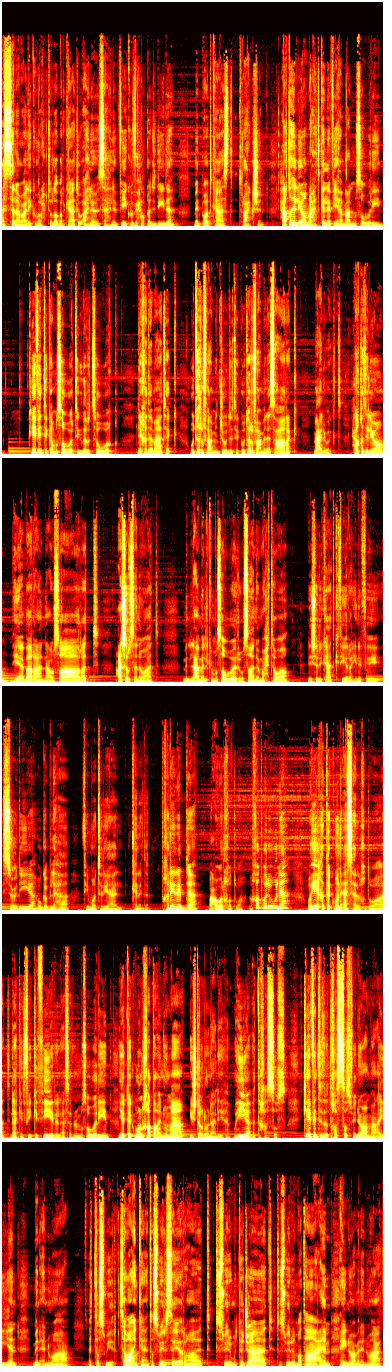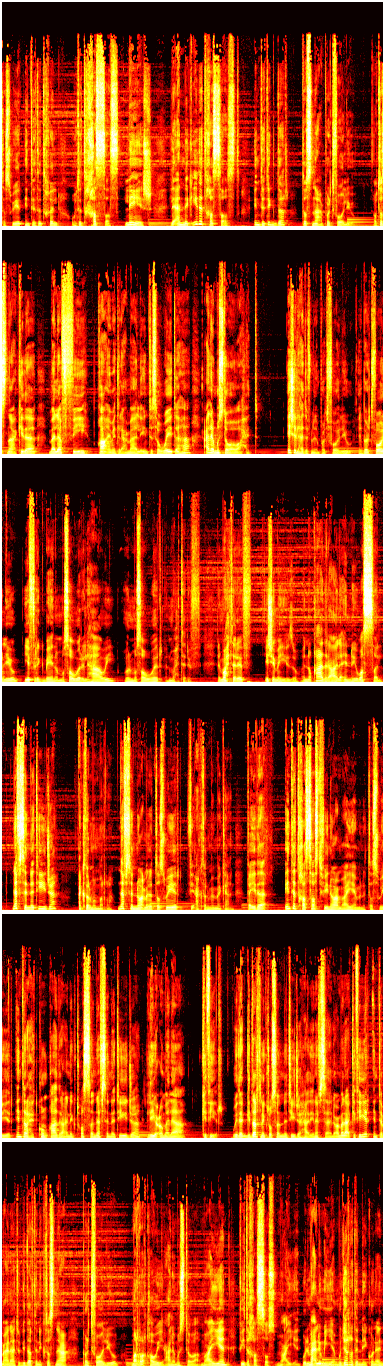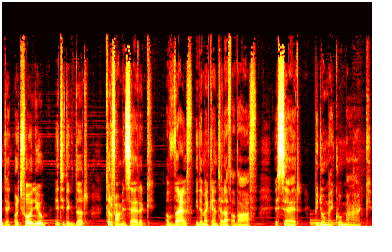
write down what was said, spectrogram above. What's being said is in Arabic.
السلام عليكم ورحمة الله وبركاته. أهلا وسهلا فيكم في حلقة جديدة من بودكاست Traction حلقة اليوم راح أتكلم فيها مع المصورين. كيف أنت كمصور تقدر تسوق لخدماتك وترفع من جودتك وترفع من أسعارك مع الوقت؟ حلقة اليوم هي عبارة عن عصارة عشر سنوات من العمل كمصور وصانع محتوى لشركات كثيرة هنا في السعودية وقبلها في مونتريال كندا. خلينا نبدأ مع أول خطوة. الخطوة الأولى وهي قد تكون أسهل الخطوات لكن في كثير للأسف من المصورين يرتكبون خطأ أنه ما يشتغلون عليها وهي التخصص. كيف أنت تتخصص في نوع معين من أنواع التصوير؟ سواء كان تصوير السيارات تصوير المنتجات تصوير المطاعم أي نوع من أنواع التصوير أنت تدخل وتتخصص. ليش؟ لأنك إذا تخصصت أنت تقدر تصنع بورتفوليو أو تصنع كذا ملف فيه قائمة الأعمال اللي أنت سويتها على مستوى واحد. إيش الهدف من ال portfolio؟ ال portfolio يفرق بين المصور الهاوي والمصور المحترف. المحترف إيش يميزه؟ إنه قادر على إنه يوصل نفس النتيجة أكثر من مرة، نفس النوع من التصوير في أكثر من مكان، فإذا أنت تخصصت في نوع معين من التصوير، أنت راح تكون قادر على إنك توصل نفس النتيجة لعملاء كثير. وإذا قدرت إنك توصل النتيجه هذه نفسها لعملاء كثير أنت معناته قدرت إنك تصنع portfolio مرة قوي على مستوى معين في تخصص معين. وللمعلومية مجرد انه يكون عندك portfolio أنت تقدر ترفع من سعرك الضعف إذا ما كان ثلاث أضعاف السعر بدون ما يكون معك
